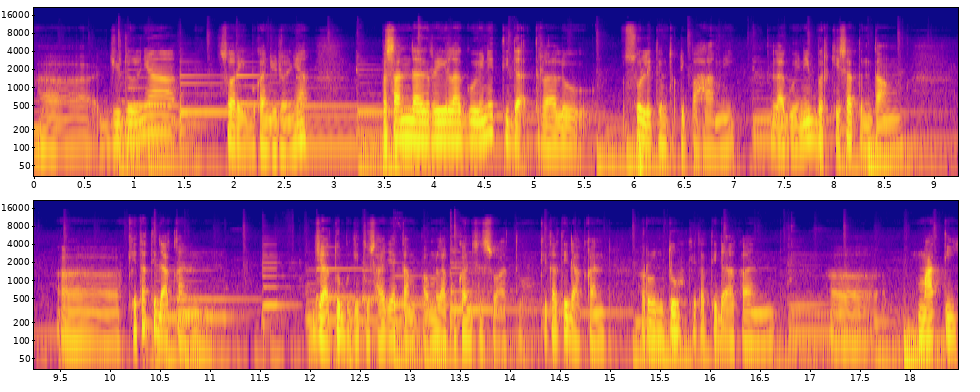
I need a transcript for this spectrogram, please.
Uh, judulnya, sorry bukan judulnya. Pesan dari lagu ini tidak terlalu sulit untuk dipahami. Lagu ini berkisah tentang uh, kita tidak akan jatuh begitu saja tanpa melakukan sesuatu. Kita tidak akan runtuh, kita tidak akan uh, mati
